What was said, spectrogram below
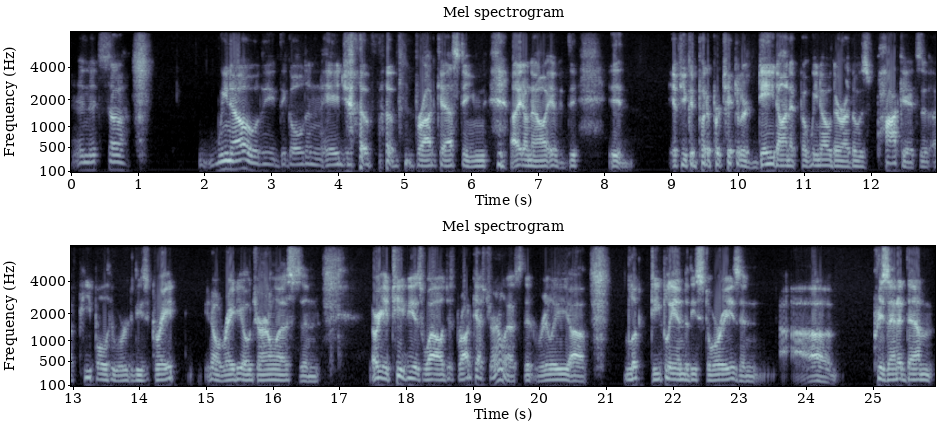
and it's uh, we know the the golden age of, of broadcasting. I don't know if the, it, if you could put a particular date on it, but we know there are those pockets of, of people who were these great, you know, radio journalists and or TV as well, just broadcast journalists that really uh, looked deeply into these stories and uh, presented them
